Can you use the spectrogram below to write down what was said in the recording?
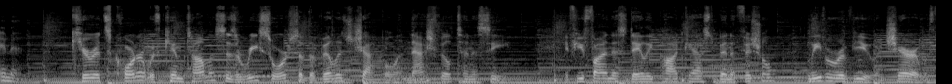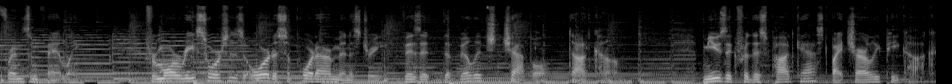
Amen. Curate's Corner with Kim Thomas is a resource of the Village Chapel in Nashville, Tennessee. If you find this daily podcast beneficial, leave a review and share it with friends and family. For more resources or to support our ministry, visit thevillagechapel.com. Music for this podcast by Charlie Peacock.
